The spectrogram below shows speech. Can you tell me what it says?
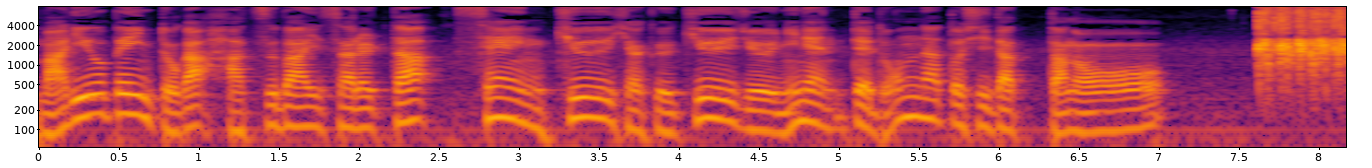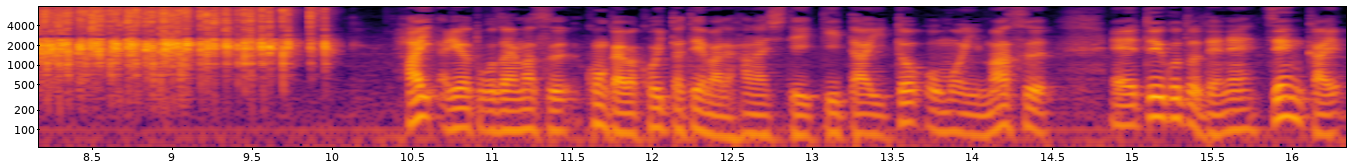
マリオペイントが発売された1992年ってどんな年だったの？はい、ありがとうございます。今回はこういったテーマで話していきたいと思います。えーということでね、前回、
